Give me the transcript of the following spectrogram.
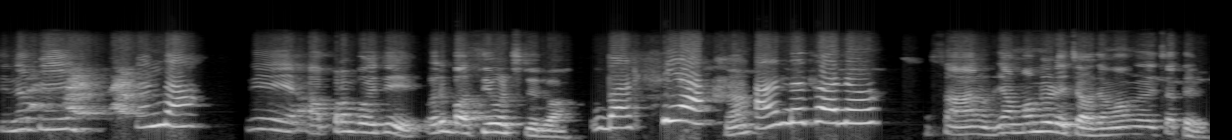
ചിന്നപ്പി എന്താ? നീ അപ്പുറം പോയിട്ട് ഒരു ബസ്സി വിളിച്ചിട്ട് വരുവാ. ബസ്സിയാ? സാധനം? സാധനം ഞാൻ അമ്മമ്മയോട് ചോദിച്ചാ മതി. അമ്മമ്മ ചോദിച്ചാ തരും.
